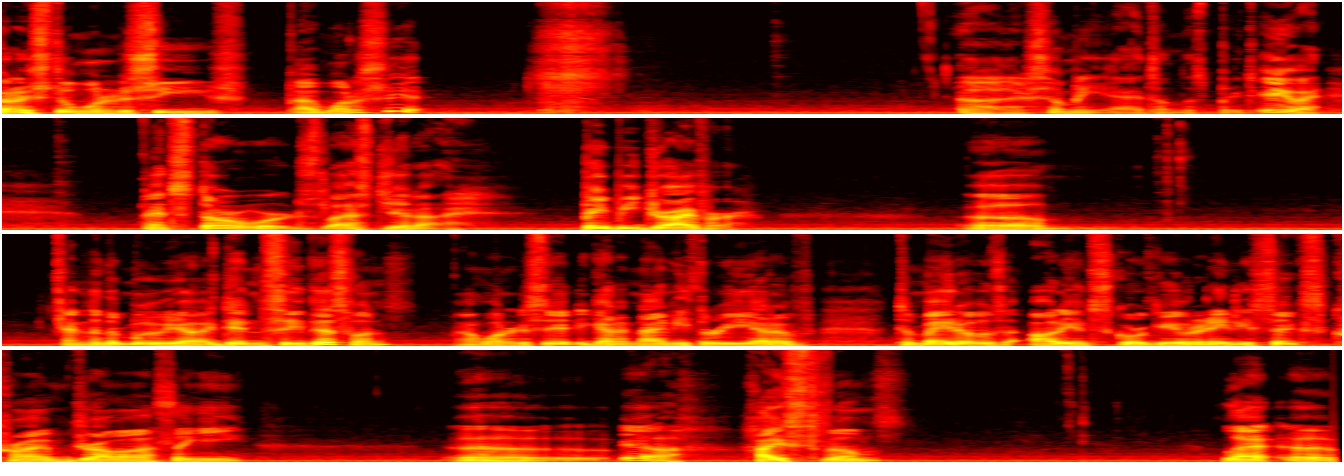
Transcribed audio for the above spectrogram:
But I still wanted to see. I want to see it. Oh, there's so many ads on this page. Anyway, that's Star Wars: Last Jedi. Baby Driver. Um, another movie. I didn't see this one. I wanted to see it. It got a 93 out of Tomatoes. Audience score gave it an 86. Crime drama thingy. Uh, yeah, heist film. La- uh,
